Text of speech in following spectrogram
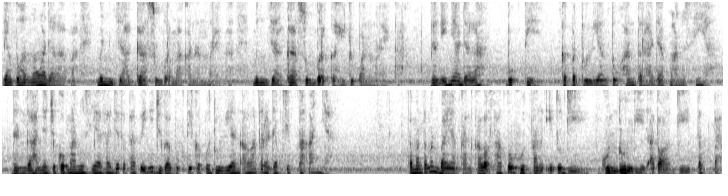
yang Tuhan mau adalah apa? Menjaga sumber makanan mereka, menjaga sumber kehidupan mereka. Dan ini adalah bukti kepedulian Tuhan terhadap manusia. Dan gak hanya cukup manusia saja, tetapi ini juga bukti kepedulian Allah terhadap ciptaannya. Teman-teman bayangkan kalau satu hutan itu digunduli atau ditebang,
